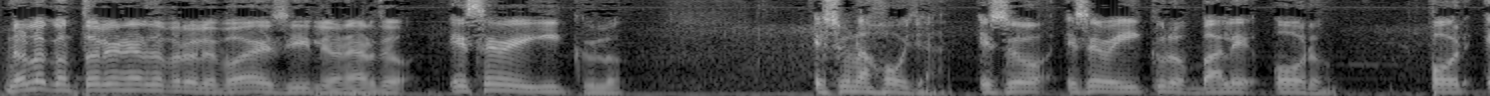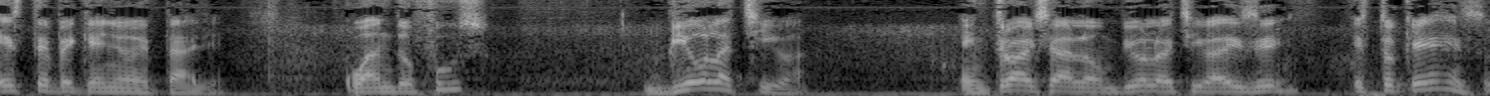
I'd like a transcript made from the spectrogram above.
no lo contó Leonardo, pero le voy a decir, Leonardo, ese vehículo es una joya. Eso, ese vehículo vale oro por este pequeño detalle. Cuando Fus vio la chiva, entró al salón, vio la chiva, dice ¿esto qué es?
